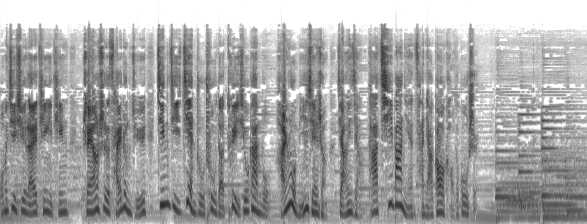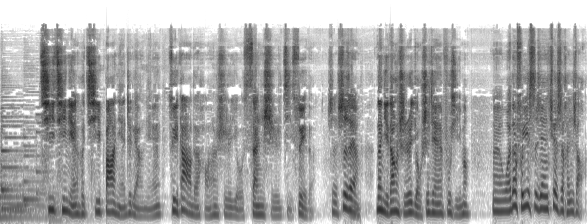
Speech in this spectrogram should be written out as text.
我们继续来听一听沈阳市财政局经济建筑处的退休干部韩若民先生讲一讲他七八年参加高考的故事。七七年和七八年这两年，最大的好像是有三十几岁的，是是这样。那你当时有时间复习吗？嗯，我的复习时间确实很少，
